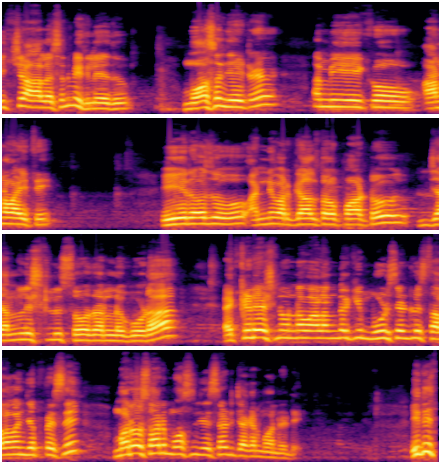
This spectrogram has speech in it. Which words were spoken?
ఇచ్చే ఆలోచన మీకు లేదు. మోసం చేయటమే మీకు ఆనవాయితీ. ఈరోజు అన్ని వర్గాలతో పాటు జర్నలిస్టులు సోదరులు కూడా ఎక్కడేషన్ ఉన్న వాళ్ళందరికీ మూడు సెంట్లు స్థలం అని చెప్పేసి మరోసారి మోసం చేశాడు జగన్మోహన్ రెడ్డి. ఇది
